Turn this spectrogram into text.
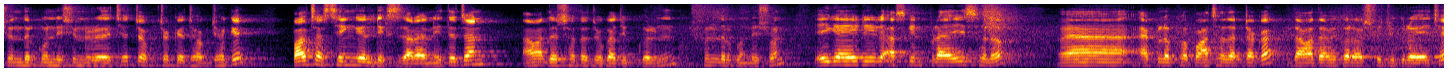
সুন্দর কন্ডিশন রয়েছে, চকচকে, ঝকঝকে। পালসার সিঙ্গেল ডিস্ক যারা নিতে চান, আমাদের সাথে যোগাযোগ করুন, সুন্দর কন্ডিশন এই গাড়িটির আস্কিন প্রাইস হলো এক লক্ষ পাঁচ হাজার টাকা দামাদামি করার সুযোগ রয়েছে।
